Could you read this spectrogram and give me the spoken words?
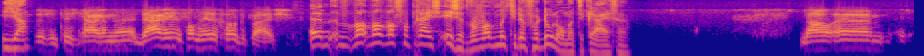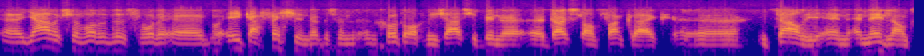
Ja. Dus het is daar een, daarin van een hele grote prijs. Ehm, wat, wat, wat voor prijs is het? Wat, wat moet je ervoor doen om het te krijgen? Nou, uh, jaarlijks worden dus worden, door EK Fashion, dat is een, een grote organisatie binnen Duitsland, Frankrijk, Italië en, en Nederland.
